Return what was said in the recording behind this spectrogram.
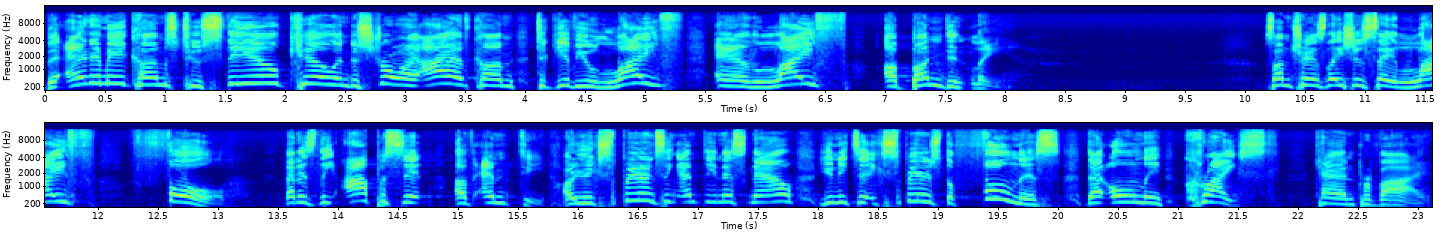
The enemy comes to steal, kill, and destroy. I have come to give you life and life abundantly. Some translations say life full. That is the opposite of empty. Are you experiencing emptiness now? You need to experience the fullness that only Christ can provide.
